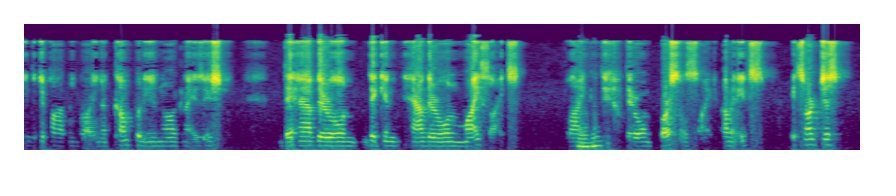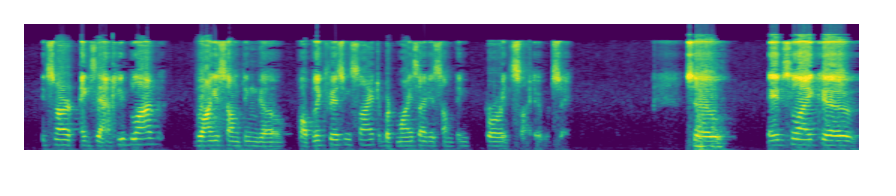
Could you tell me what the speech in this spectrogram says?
in the department or in a company, in an organization, they have their own. They can have their own my sites like Mhm. they have their own personal site. I mean, it's it's not just it's not exactly blog. Blog is something uh, public-facing site, but my site is something private site, I would say. So it's like uh,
